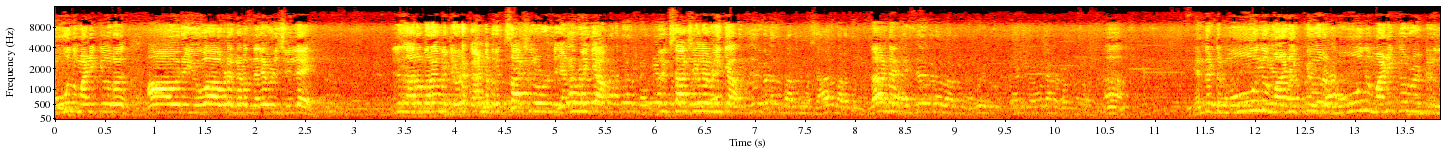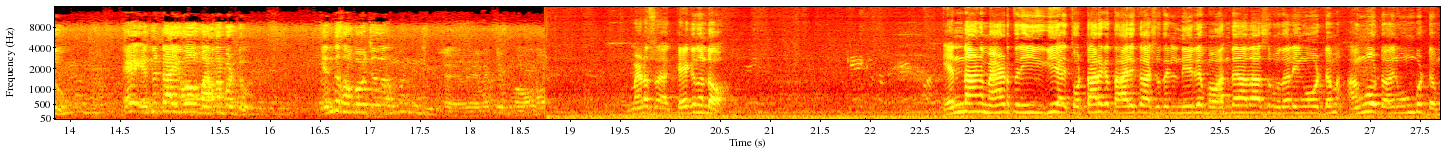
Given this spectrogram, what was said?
മൂന്ന് മണിക്കൂർ ആ ഒരു യുവ അവിടെ കിടന്ന് നിലവിളിച്ചു ഇല്ലേ ഇല്ല സാറ് പറയാൻ പറ്റും ഇവിടെ കണ്ട ദൃക്സാക്ഷികളുണ്ട്. ഞങ്ങൾ വിളിക്കാം. ദൃക്സാക്ഷികളെ വിളിക്കാം. എന്നിട്ട് മൂന്ന് മണിക്കൂർ മൂന്ന് മണിക്കൂർ വിട്ടിരുന്നു ഏ എന്നിട്ട് ആ യുവാവ് മരണപ്പെട്ടു. എന്ത് സംഭവിച്ചത്? മേഡം കേൾക്കുന്നുണ്ടോ? എന്താണ് മാഡത്തിന് ഈ തൊട്ടാരക്ക താലൂക്ക് ആശുപത്രിയിൽ നിര വന്ദനാദാസ് മുതൽ ഇങ്ങോട്ടും അങ്ങോട്ടും അതിന് മുമ്പിട്ടും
